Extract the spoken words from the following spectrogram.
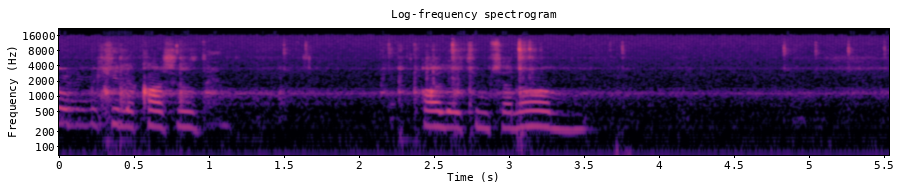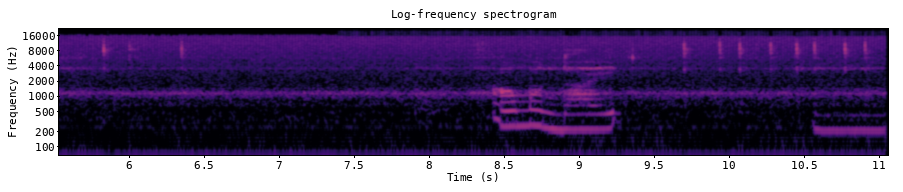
bölüm 2 ile karşınızdayım. Aleyküm selam. Aman day. Hmm.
